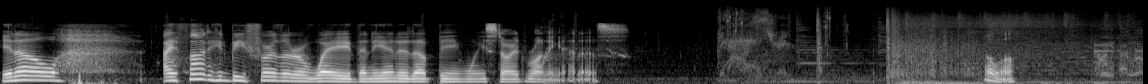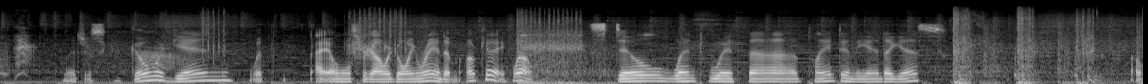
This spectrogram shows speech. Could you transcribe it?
You know, I thought he'd be further away than he ended up being when he started running at us. Oh well. Let's just go again with... I almost forgot we're going random. Okay, well. Still went with uh, plant in the end, I guess. Oh.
